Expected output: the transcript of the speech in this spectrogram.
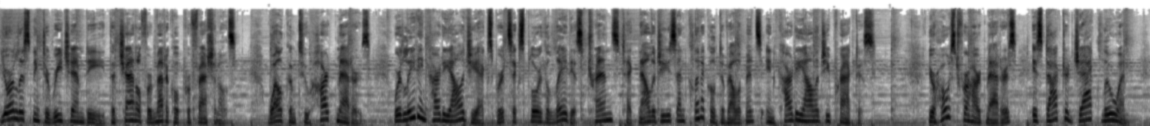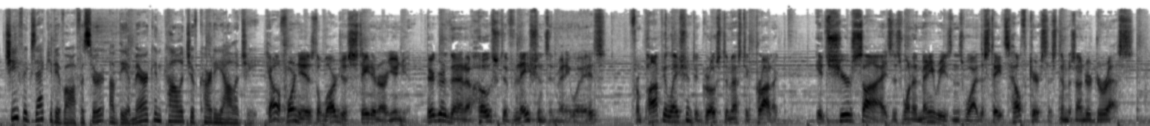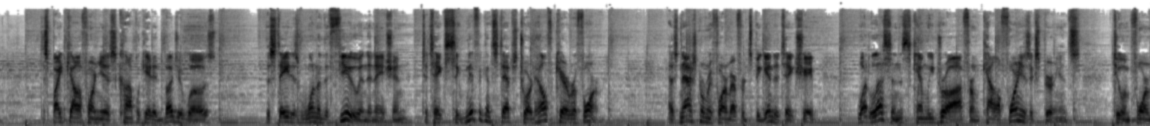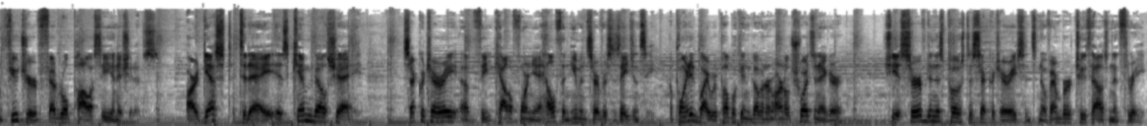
You're listening to ReachMD, the channel for medical professionals. Welcome to Heart Matters, where leading cardiology experts explore the latest trends, technologies, and clinical developments in cardiology practice. Your host for Heart Matters is Dr. Jack Lewin, Chief Executive Officer of the American College of Cardiology. California is the largest state in our union, bigger than a host of nations in many ways. From population to gross domestic product, its sheer size is one of many reasons why the state's healthcare system is under duress. Despite California's complicated budget woes, the state is one of the few in the nation to take significant steps toward healthcare reform. As national reform efforts begin to take shape, what lessons can we draw from California's experience to inform future federal policy initiatives? Our guest today is Kim Belshé, Secretary of the California Health and Human Services Agency. Appointed by Republican Governor Arnold Schwarzenegger, she has served in this post as Secretary since November 2003.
